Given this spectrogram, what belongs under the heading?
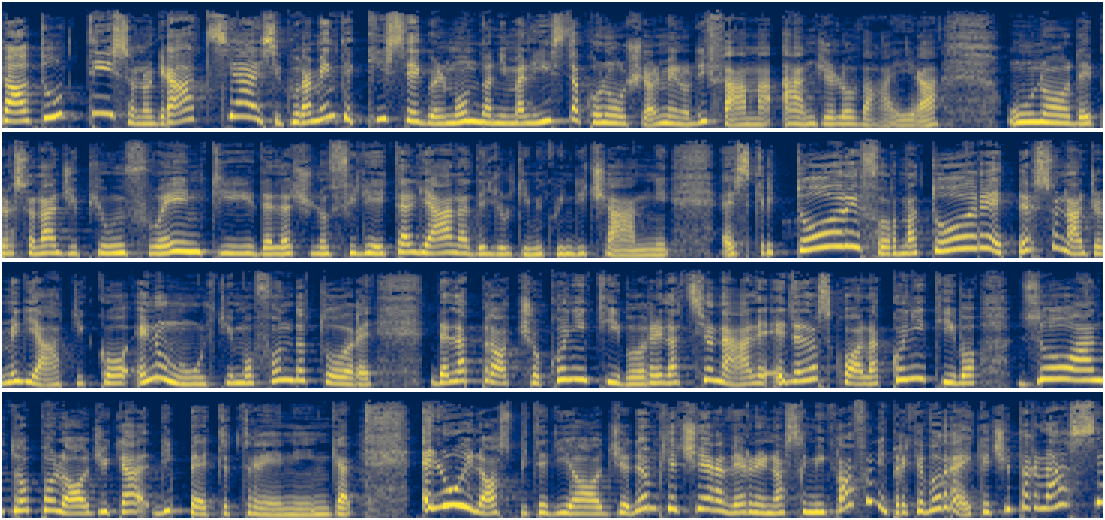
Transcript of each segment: Ciao a tutti, sono Grazia e sicuramente chi segue il mondo animalista conosce almeno di fama Angelo Vaira, uno dei personaggi più influenti della cinofilia italiana degli ultimi 15 anni. È scrittore, formatore e personaggio mediatico e non ultimo fondatore dell'approccio cognitivo relazionale e della scuola cognitivo zooantropologica di Pet Training. È lui l'ospite di oggi ed è un piacere averlo ai nostri microfoni perché vorrei che ci parlasse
